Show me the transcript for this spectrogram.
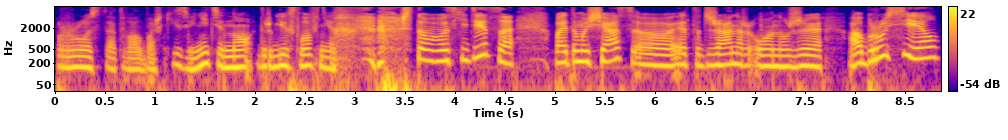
просто отвал башки, извините, но других слов нет, чтобы восхититься. Поэтому сейчас этот жанр, он уже обрусел.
